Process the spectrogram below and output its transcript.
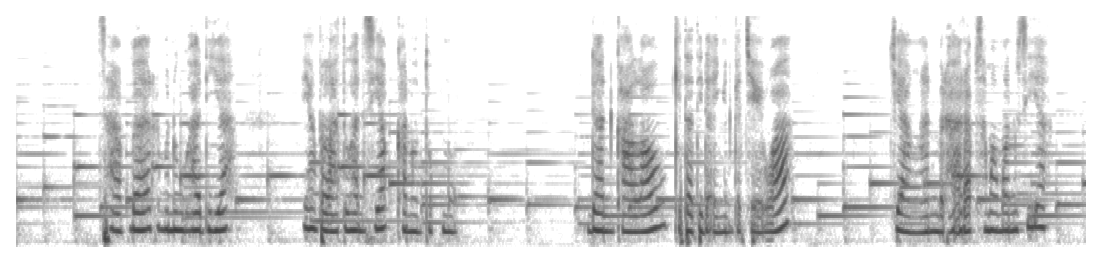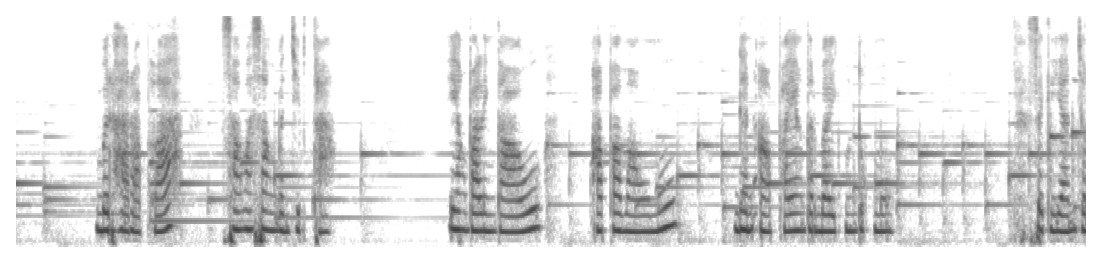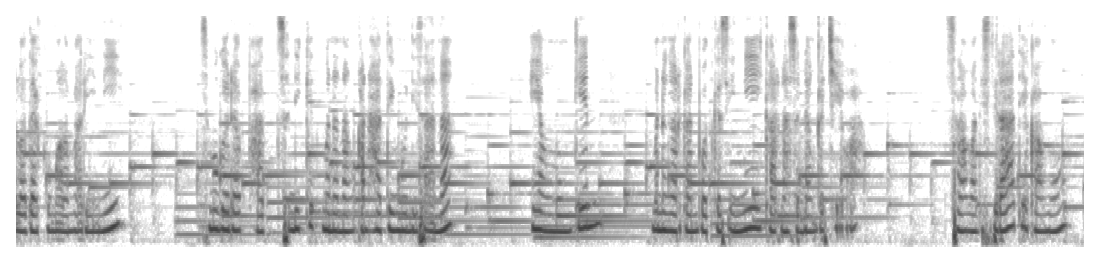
Sabar menunggu hadiah yang telah Tuhan siapkan untukmu. Dan kalau kita tidak ingin kecewa, jangan berharap sama manusia. Berharaplah sama Sang Pencipta yang paling tahu apa maumu dan apa yang terbaik untukmu. Sekian celoteku malam hari ini. Semoga dapat sedikit menenangkan hatimu di sana yang mungkin mendengarkan podcast ini karena sedang kecewa. Selamat istirahat ya kamu.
